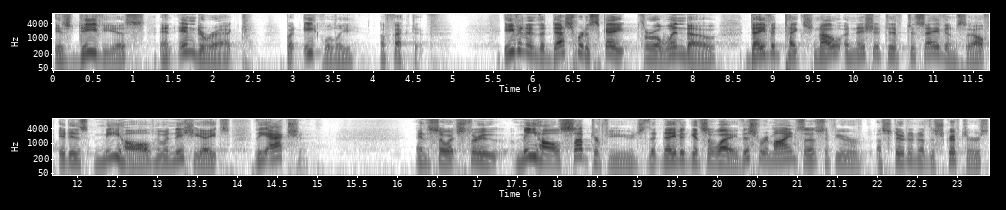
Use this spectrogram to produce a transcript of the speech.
is devious and indirect, but equally effective. Even in the desperate escape through a window, David takes no initiative to save himself. It is Michal who initiates the action. And so it's through Michal's subterfuge that David gets away. This reminds us, if you're a student of the scriptures,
